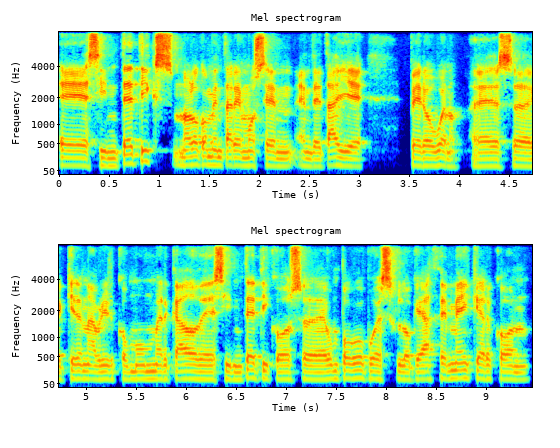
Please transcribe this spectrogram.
Eh, Synthetics, no lo comentaremos en, detalle, pero bueno, es, eh, quieren abrir como un mercado de sintéticos, eh, un poco pues lo que hace Maker con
